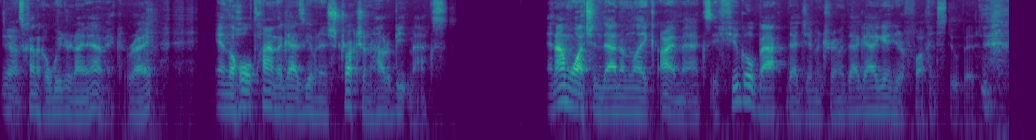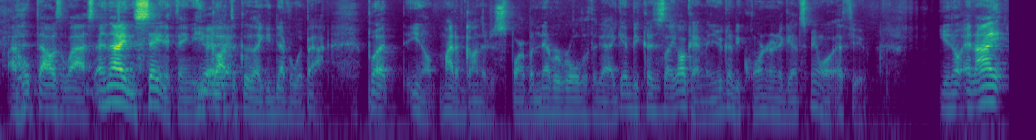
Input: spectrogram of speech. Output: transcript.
Yeah. It's kind of like a weirder dynamic, right? And the whole time the guy's giving instruction on how to beat Max. And I'm watching that and I'm like, all right, Max, if you go back to that gym and train with that guy again, you're fucking stupid. I hope that was the last. And I didn't say anything. He yeah, got yeah. the clue like he never went back. But, you know, might have gone there to spar, but never rolled with the guy again because it's like, okay, man, you're going to be cornering against me? Well, F you. You know, and I,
